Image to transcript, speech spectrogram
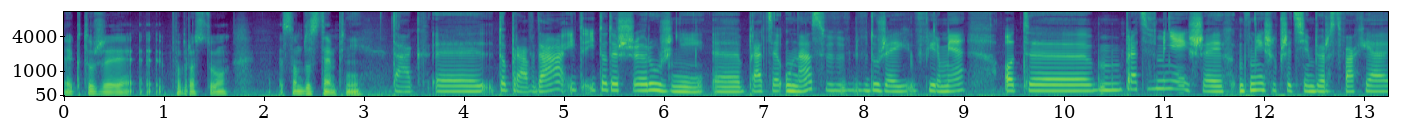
y, którzy y, po prostu są dostępni. Tak, y, to prawda i, to też różni y, pracę u nas w, dużej firmie od y, pracy w mniejszych, w mniejszych przedsiębiorstwach. Ja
